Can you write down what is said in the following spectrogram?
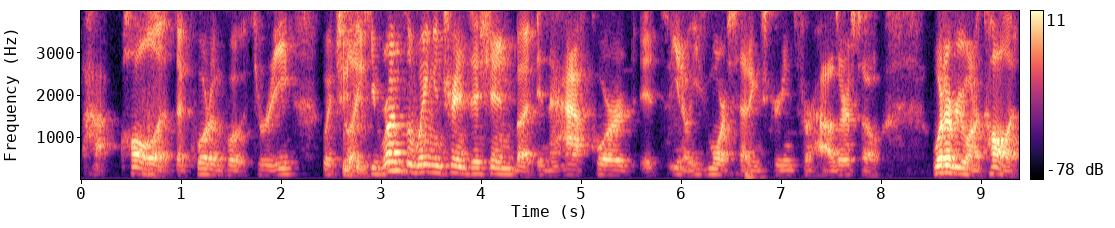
Hall at the quote unquote three, which mm-hmm. like he runs the wing in transition, but in the half court, it's you know he's more setting screens for Hauser. So whatever you want to call it,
